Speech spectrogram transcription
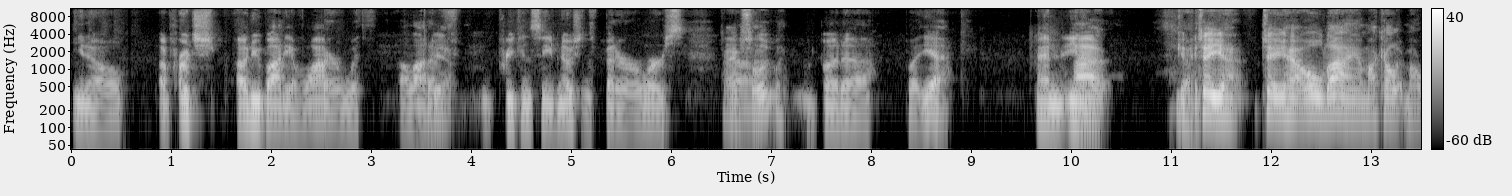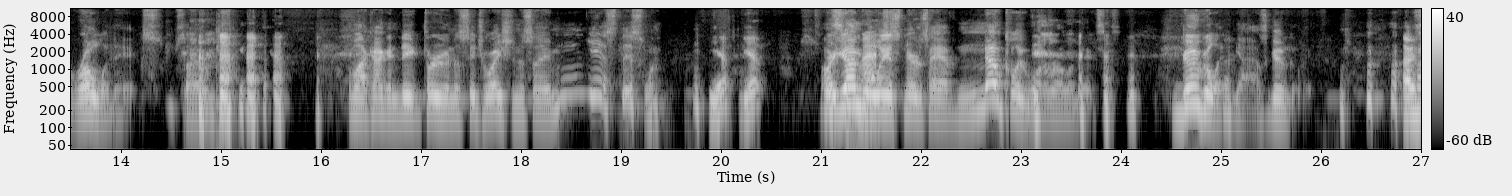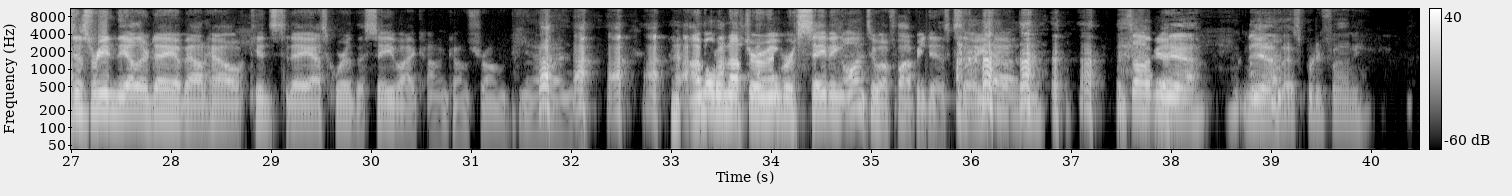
you know approach a new body of water with a lot of yeah preconceived notions, better or worse. Uh, Absolutely. Uh, but uh, but yeah, and you know, uh, tell you tell you how old I am. I call it my Rolodex. So I'm like I can dig through in a situation and say, mm, yes, this one. Yep, yep. Our younger listeners have no clue what a Rolodex is. Google it, guys. Google it. I was just reading the other day about how kids today ask where the save icon comes from. You know, I'm old enough to remember saving onto a floppy disk. So yeah, it's all good. Yeah, yeah, that's pretty funny.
